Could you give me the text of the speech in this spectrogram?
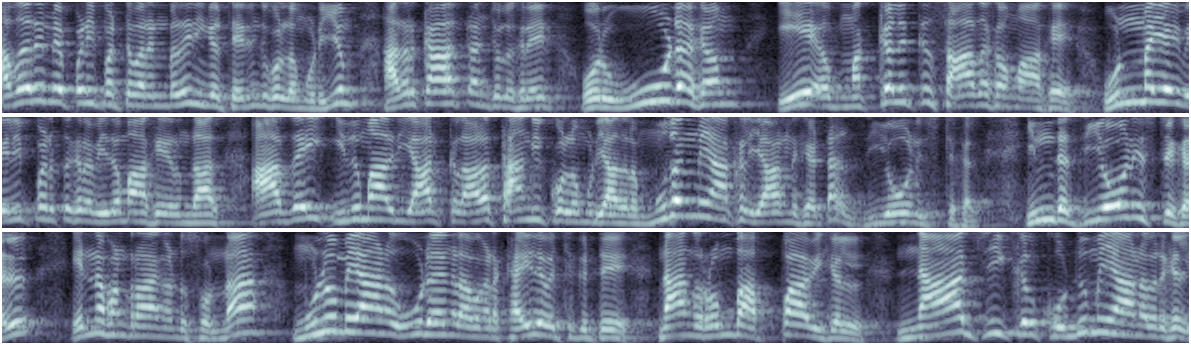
அவரும் எப்படிப்பட்டவர் என்பதை நீங்கள் தெரிந்து கொள்ள முடியும். அதற்காகத்தான் சொல்லுகிறேன் ஒரு ஊடகம் ஏ மக்களுக்கு சாதகமாக உண்மையை வெளிப்படுத்துகிற விதமாக இருந்தால் அதை இது மாதிரி ஆட்களால் தாங்கிக் கொள்ள முடியாத. முதன்மை ஆட்கள் யாருன்னு கேட்டால் ஜியோனிஸ்டுகள். இந்த ஜியோனிஸ்டுகள் என்ன பண்ணுறாங்கன்னு சொன்னால் முழுமையான ஊடகங்களை அவங்க கையில் வச்சுக்கிட்டு நாங்கள் ரொம்ப அப்பாவிகள் நாஜிக்கள் கொடுமையானவர்கள்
